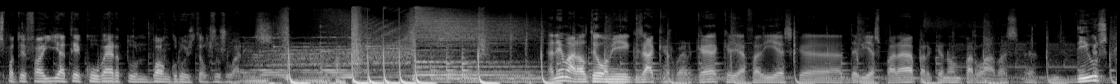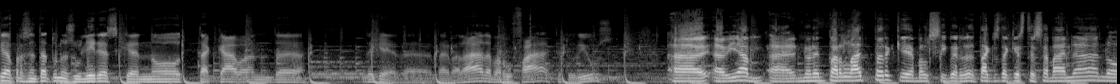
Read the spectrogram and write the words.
Spotify ja té cobert un bon gruix dels usuaris. Anem ara al teu amic Zuckerberg, eh, que ja fa dies que devia esperar perquè no en parlaves. Eh, dius que ha presentat unes ulleres que no t'acaben de... de què? D'agradar, de, de barrufar, que tu dius? Uh, aviam, uh, no n'hem parlat perquè amb els ciberatacs d'aquesta setmana no,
